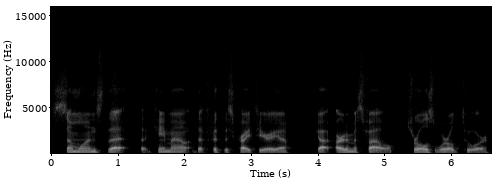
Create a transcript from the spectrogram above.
Some ones that, that came out that fit this criteria got Artemis Fowl, Trolls World Tour,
